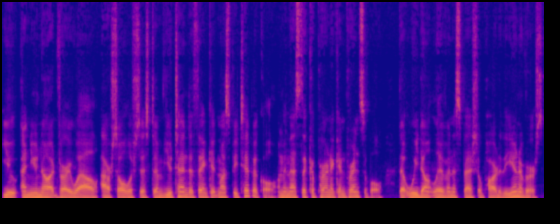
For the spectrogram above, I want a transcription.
you and you know it very well our solar system you tend to think it must be typical i mean that's the copernican principle that we don't live in a special part of the universe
